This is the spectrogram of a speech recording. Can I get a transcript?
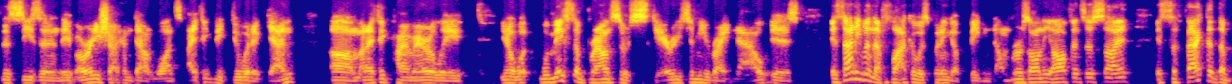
this season. They've already shut him down once. I think they do it again. Um, and I think primarily, you know, what, what makes the Browns so scary to me right now is it's not even that Flacco is putting up big numbers on the offensive side. It's the fact that the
